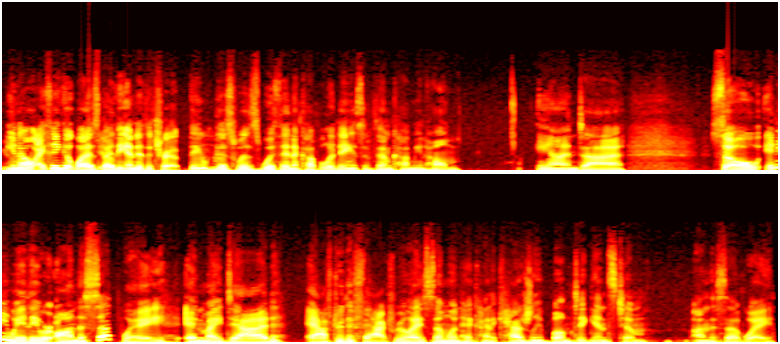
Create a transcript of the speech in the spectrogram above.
you know, I think it was by Yeah. Mm-hmm. the end of the trip. They this was within a couple of days of them coming home, and uh, so anyway, they were on the subway, and my dad, after the fact, realized someone had kind of casually bumped against him on the subway,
